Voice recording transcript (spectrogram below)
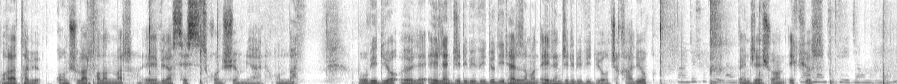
Bu arada tabii komşular falan var. Ee, biraz sessiz konuşuyorum yani ondan. Bu video öyle eğlenceli bir video değil. Her zaman eğlenceli bir video olacak hali yok. Bence çok eğlenceli. Bence şu an Yani ekiyoruz. ben çok heyecanlanıyorum.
